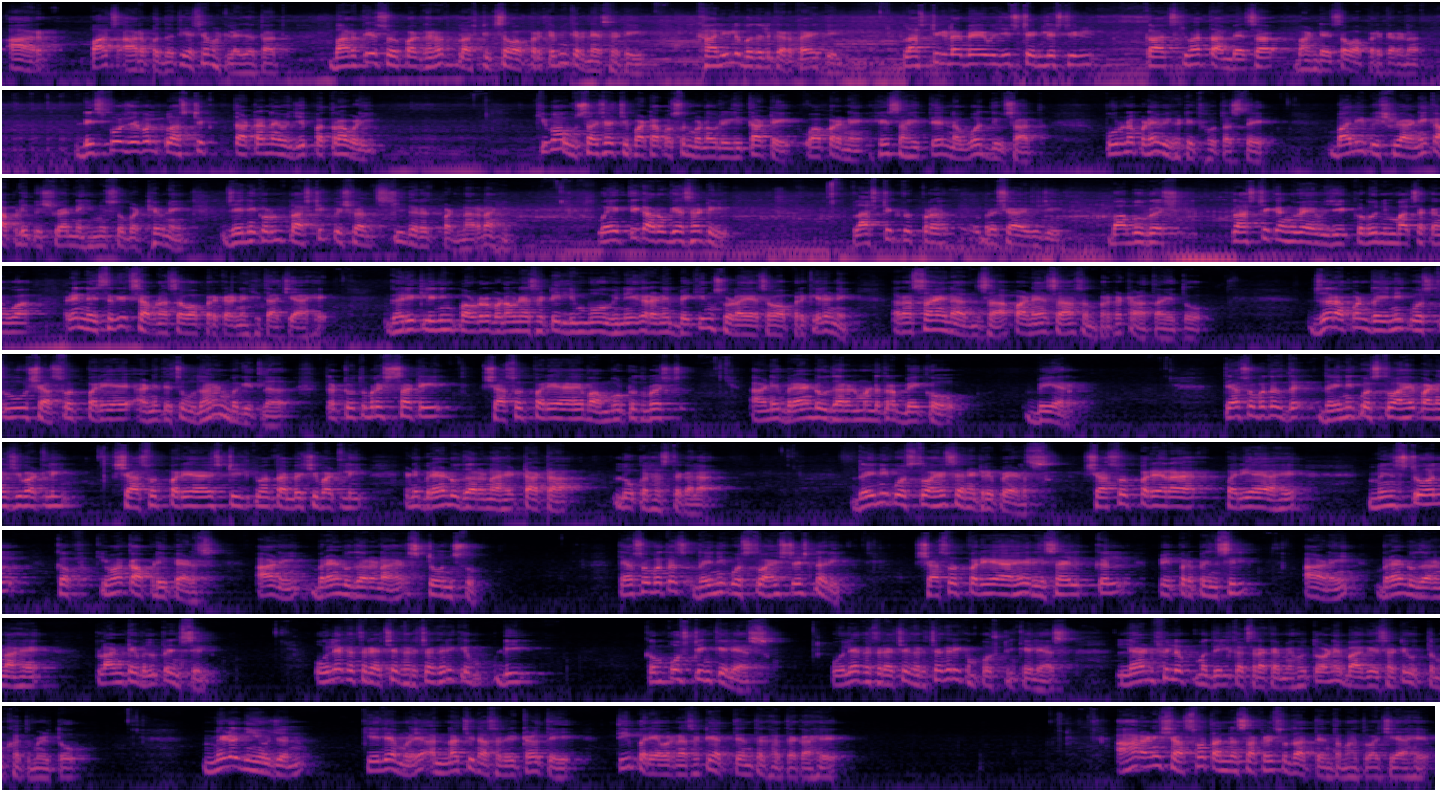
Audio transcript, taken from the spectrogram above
आर पाच आर पद्धती अशा म्हटल्या जातात. भारतीय स्वयंपाकघरात प्लास्टिकचा वापर कमी करण्यासाठी खालील बदल करता येतील. प्लास्टिक डब्याऐवजी स्टेनलेस स्टील काच किंवा तांब्याचा भांड्याचा वापर करणं. डिस्पोजेबल प्लास्टिक ताटांऐवजी पत्रावळी किंवा उसाच्या चिपाटापासून बनवलेली ताटे वापरणे हे साहित्य नव्वद दिवसात पूर्णपणे विघटित होत असते. बाली पिशव्या आणि कापडी पिशव्या नेहमी सोबत ठेवणे जेणेकरून प्लास्टिक पिशव्यांची गरज पडणार नाही. वैयक्तिक आरोग्यासाठी प्लास्टिक टूथप्र ब्रशाऐवजी बांबू ब्रश प्लास्टिक कंगव्याऐवजी कडुनिंबाचा कंगवा आणि नैसर्गिक साबणाचा वापर करणे हिताचे आहे. घरी क्लिनिंग पावडर बनवण्यासाठी लिंबू व्हिनेगर आणि बेकिंग सोडा याचा वापर केल्याने रसायनांचा पाण्याचा संपर्क टाळता येतो. जर आपण दैनिक वस्तू शाश्वत पर्याय आणि त्याचं उदाहरण बघितलं तर टूथब्रशसाठी शाश्वत पर्याय आहे बांबू टूथब्रश आणि ब्रँड उदाहरण म्हटलं तर बेको बेअर. त्यासोबतच दैनिक वस्तू आहे पाण्याची बाटली शाश्वत पर्याय आहे स्टील किंवा तांब्याची बाटली आणि ब्रँड उदाहरण आहे टाटा लोकल हस्तकला. दैनिक वस्तू आहे सॅनिटरी पॅड्स. शाश्वत पर्याय पर्याय आहे. मेन्स्टुअल कफ किंवा कापडी पॅड्स आणि ब्रँड उदाहरण आहे स्टोन सूप. त्यासोबतच दैनिक वस्तू आहे स्टेशनरी. शाश्वत पर्याय आहे रिसायकल पेपर पेन्सिल आणि ब्रँड उदाहरण आहे प्लांटेबल पेन्सिल. ओल्या कचऱ्याचे घरच्या घरी किं डी कंपोस्टिंग केल्यास ओल्या कचऱ्याचे घरच्या घरी कंपोस्टिंग केल्यास लँडफिलअपमधील कचरा कमी होतो आणि बागेसाठी उत्तम खत मिळतो. मेळ नियोजन केल्यामुळे अन्नाची नासाडी टळते ती पर्यावरणासाठी अत्यंत घातक आहे. आहार आणि शाश्वत अन्न साखळी सुद्धा अत्यंत महत्त्वाची आहे.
